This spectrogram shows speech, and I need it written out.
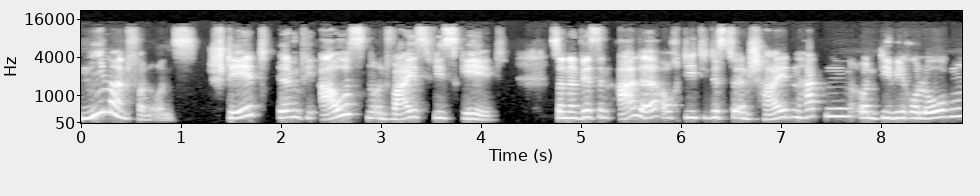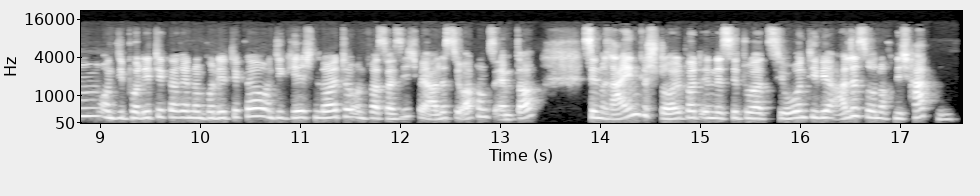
niemand von uns steht irgendwie außen und weiß, wie es geht sondern wir sind alle, auch die, die das zu entscheiden hatten und die Virologen und die Politikerinnen und Politiker und die Kirchenleute und was weiß ich, wer alles, die Ordnungsämter, sind reingestolpert in eine Situation, die wir alle so noch nicht hatten.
